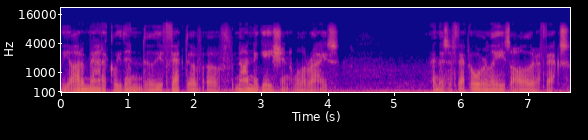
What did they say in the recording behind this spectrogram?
we automatically then, the effect of, of non-negation will arise. And this effect overlays all other effects.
